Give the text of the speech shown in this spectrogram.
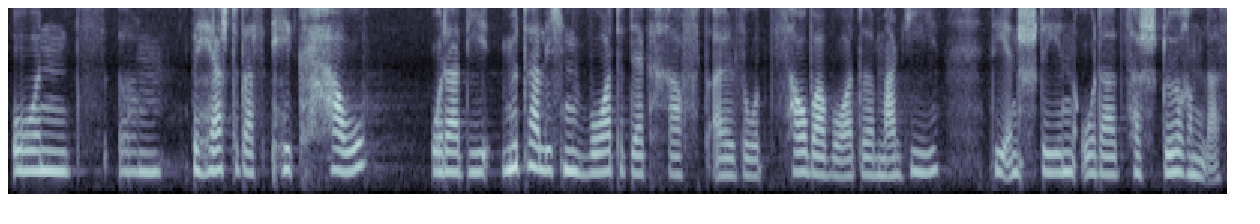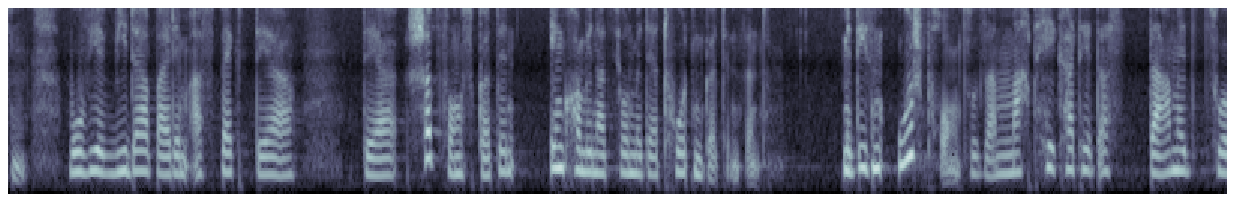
und ähm, beherrschte das Hekau oder die mütterlichen Worte der Kraft, also Zauberworte, Magie, die entstehen oder zerstören lassen, wo wir wieder bei dem Aspekt der, der Schöpfungsgöttin in Kombination mit der Totengöttin sind. Mit diesem Ursprung zusammen macht Hekate das damit zur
